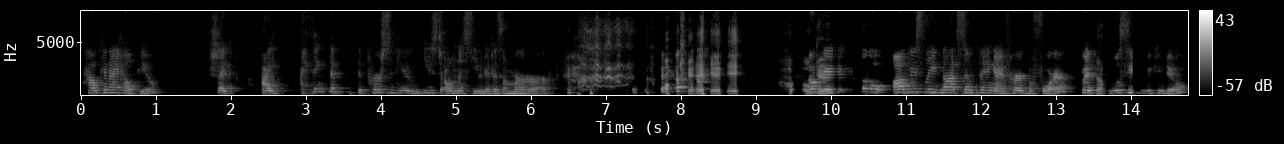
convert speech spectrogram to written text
How can I help you? She's like, I I think the the person who used to own this unit is a murderer. Okay. okay. Okay. So obviously not something I've heard before, but Yep. we'll see what we can do.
